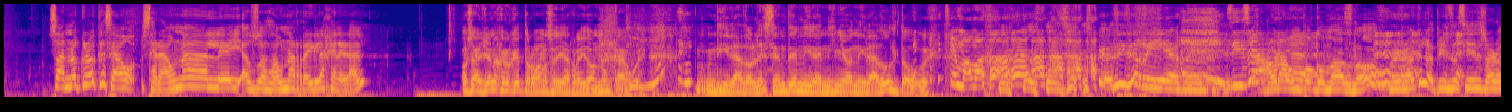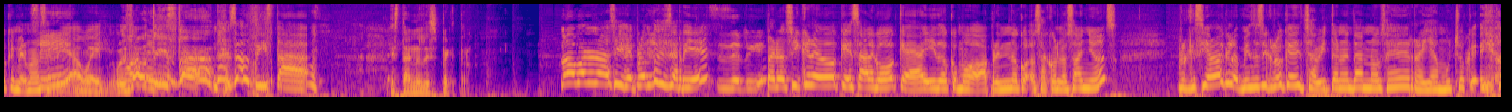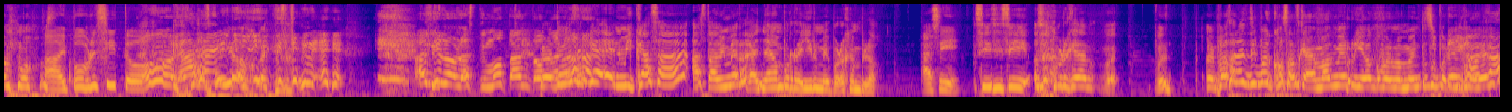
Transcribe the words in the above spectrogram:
O sea, no creo que sea, será una ley, o sea, una regla general. O sea, yo no creo que tu hermano se haya reído nunca, güey. Ni de adolescente, ni de niño, ni de adulto, güey. Che, mamá. Pero sí se ríe, güey. sí se Ahora ríe. un poco más, ¿no? Bueno, ahora que lo pienso, sí es raro que mi hermano se ría, güey. ¡Es autista! Es autista. Está en el espectro. No, bueno, no, sí, de pronto sí se ríe. ¿Sí se ríe? Pero sí creo que es algo que ha ido como aprendiendo, con- o sea, con los años. Porque sí, ahora que lo pienso, sí creo que el chavito neta no se reía mucho, que digamos. Ay, pobrecito. ¿En serio, güey? Alguien lo lastimó tanto. Pero te voy a decir que en mi casa hasta a mí me regañaban por reírme, por ejemplo. Así. Sí, sí, sí. O sea, porque pues, me pasan ese tipo de cosas que además me río como el momento súper imprudente.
